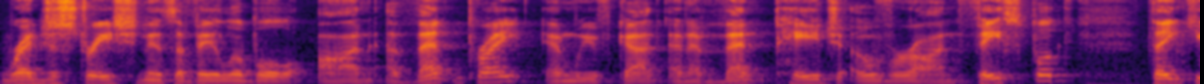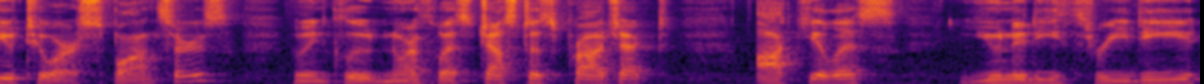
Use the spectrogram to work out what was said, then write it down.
Registration is available on Eventbrite, and we've got an event page over on Facebook. Thank you to our sponsors, who include Northwest Justice Project, Oculus, Unity 3D,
